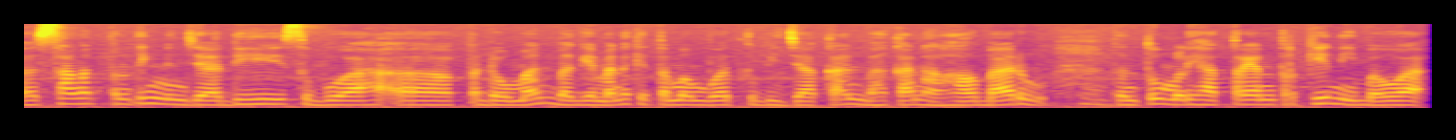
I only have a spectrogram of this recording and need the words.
uh, eh, sangat penting menjadi sebuah uh, pedoman bagaimana kita membuat kebijakan bahkan hal-hal baru. Hmm. tentu melihat tren terkini bahwa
